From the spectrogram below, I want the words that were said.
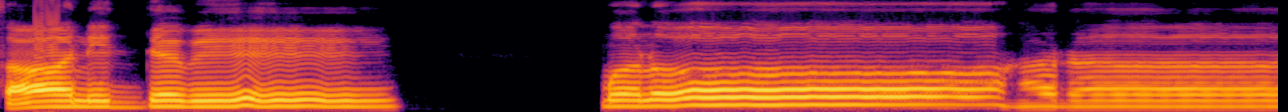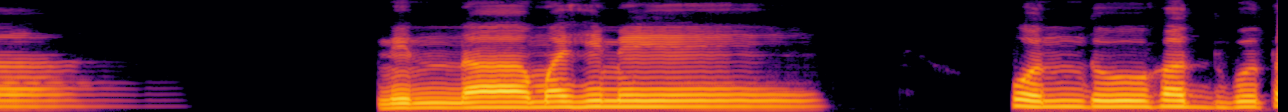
ಸಾನ್ನಿಧ್ಯವೇ ಮನೋಹರ. ನಿನ್ನ ಮಹಿಮೆ ಒಂದು ಅದ್ಭುತ.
